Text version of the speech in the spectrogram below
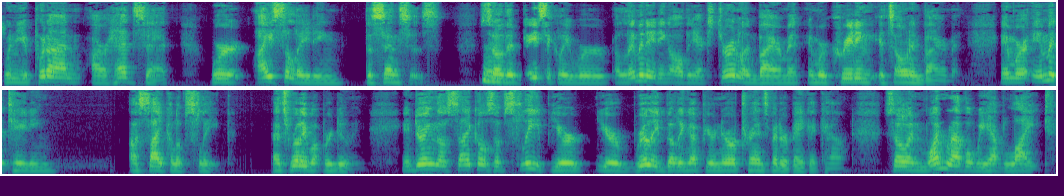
when you put on our headset, we're isolating the senses. Mm. So that basically we're eliminating all the external environment and we're creating its own environment. And we're imitating a cycle of sleep. That's really what we're doing. And during those cycles of sleep, you're you're really building up your neurotransmitter bank account. So in one level we have light.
